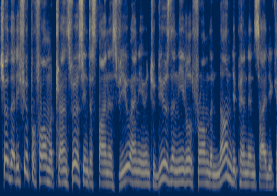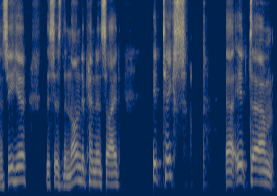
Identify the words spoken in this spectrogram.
showed that if you perform a transverse interspinous view and you introduce the needle from the non-dependent side, you can see here, this is the non-dependent side, it takes, uh, it um,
